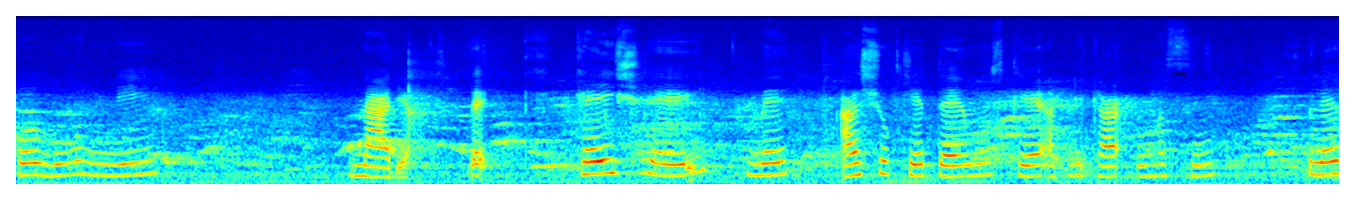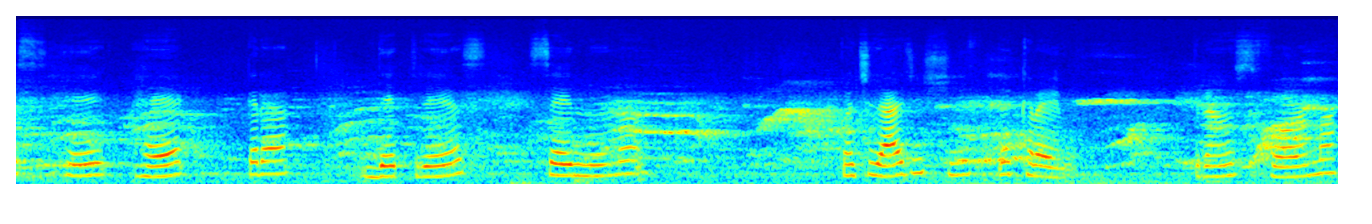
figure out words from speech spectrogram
coluninária. Queixei-me Acho que temos que aplicar uma simples regra de três se numa quantidade X de creme transforma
